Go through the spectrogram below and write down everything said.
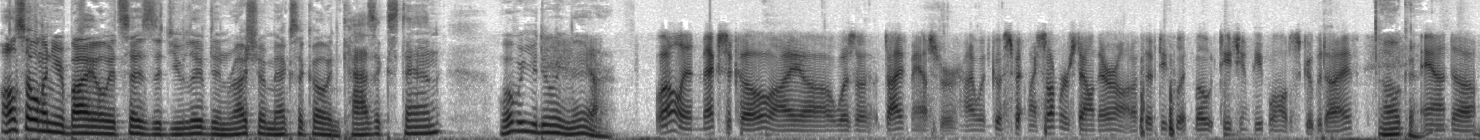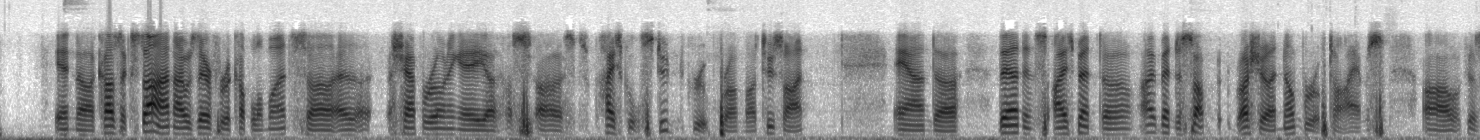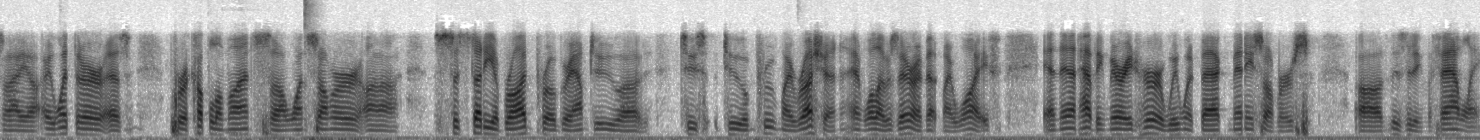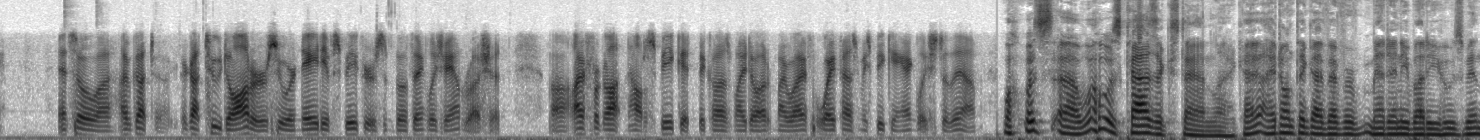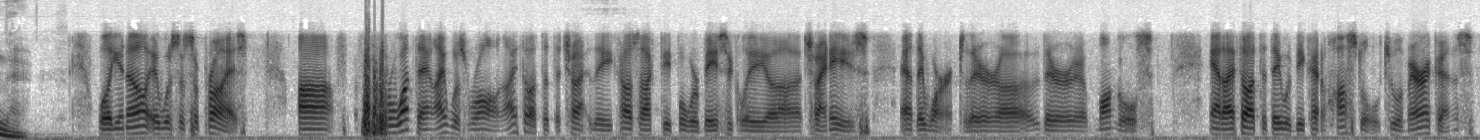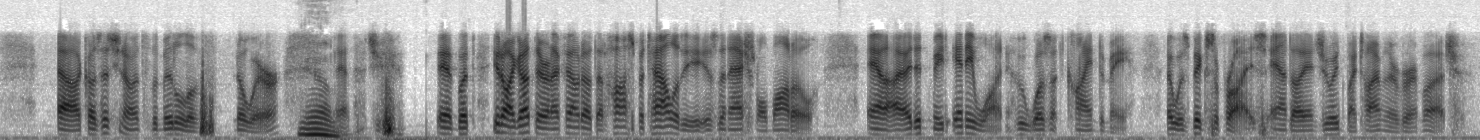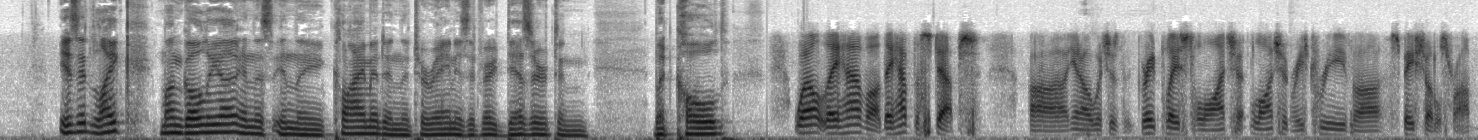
Also, on your bio, it says that you lived in Russia, Mexico, and Kazakhstan. What were you doing there? Yeah. Well, in Mexico, I uh, was a dive master. I would go spend my summers down there on a 50-foot boat teaching people how to scuba dive. Okay. And uh, in uh, Kazakhstan, I was there for a couple of months, uh, uh, chaperoning a, a, a high school student group from uh, Tucson, and uh, then in, I spent uh, I've been to some, Russia a number of times uh, because uh, I uh, I went there as for a couple of months uh, one summer on a study abroad program to uh, to to improve my Russian, and while I was there, I met my wife, and then having married her, we went back many summers uh, visiting the family and so uh, I've got I've got two daughters who are native speakers in both English and Russian. Uh, I've forgotten how to speak it because my daughter, my wife, wife has me speaking English to them. What was uh, what was Kazakhstan like? I, I don't think I've ever met anybody who's been there. Well, you know, it was a surprise. Uh, for one thing, I was wrong. I thought that the Chi- the Kazakh people were basically uh, Chinese, and they weren't. They're uh, they're Mongols, and I thought that they would be kind of hostile to Americans because uh, it's you know it's the middle of nowhere. Yeah. And, and but you know I got there and I found out that hospitality is the national motto, and I didn't meet anyone who wasn't kind to me. It was a big surprise, and I enjoyed my time there very much. Is it like Mongolia in this in the climate and the terrain? Is it very desert and but cold? Well, they have uh, they have the steppes, uh, you know, which is a great place to launch launch and retrieve uh, space shuttles from.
